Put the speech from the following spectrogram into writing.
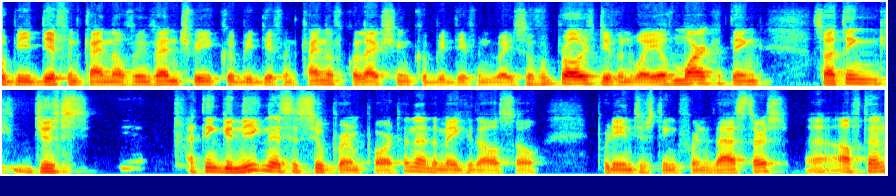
could be different kind of inventory could be different kind of collection could be different ways of approach different way of marketing. So i think just i think uniqueness is super important and to make it also pretty interesting for investors uh, often.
